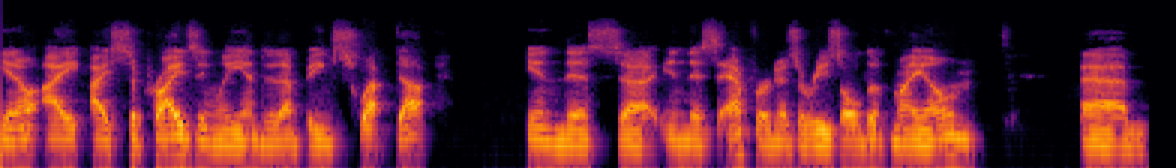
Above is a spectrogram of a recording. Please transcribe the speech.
you know, I, I surprisingly ended up being swept up in this uh, in this effort as a result of my own um,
